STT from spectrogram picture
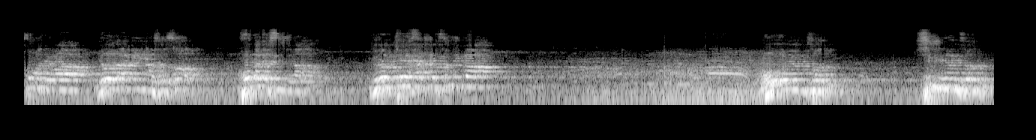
청와대와 여당이 나서서 고발했습니다. 그렇게 하셨습니까? 5년 전, 10년 전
